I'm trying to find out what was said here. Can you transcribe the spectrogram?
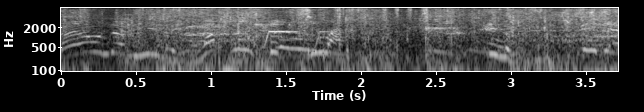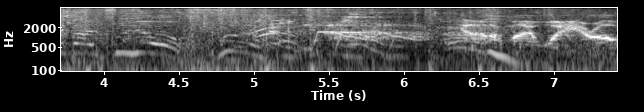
Round of healing. Let me fix you up. Get ah! out of my way or I'll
